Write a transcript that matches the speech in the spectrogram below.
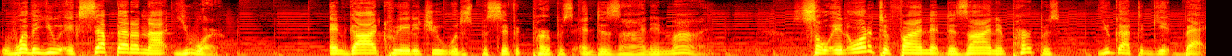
Whether you accept that or not, you were. And God created you with a specific purpose and design in mind. So, in order to find that design and purpose, you got to get back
